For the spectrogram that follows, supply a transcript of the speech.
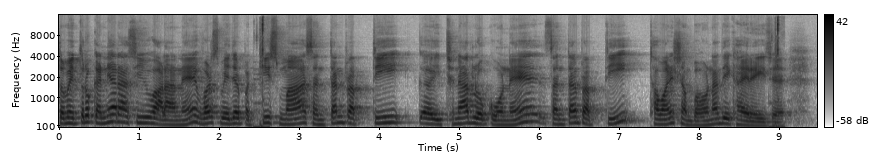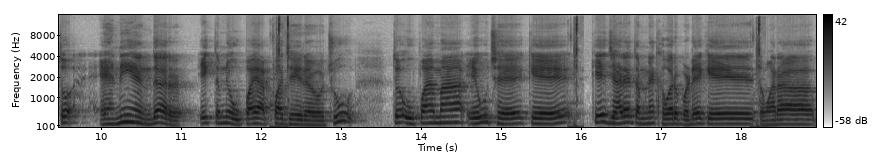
તો મિત્રો, કન્યા રાશિવાળાને વર્ષ બે હજાર પચીસમાં સંતાન પ્રાપ્તિ ઈચ્છનાર લોકોને સંતાન પ્રાપ્તિ થવાની સંભાવના દેખાઈ રહી છે. તો એની અંદર એક તમને ઉપાય આપવા જઈ રહ્યો છું. તો ઉપાયમાં એવું છે કે કે જ્યારે તમને ખબર પડે કે તમારા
